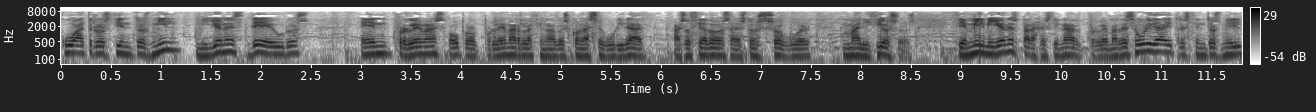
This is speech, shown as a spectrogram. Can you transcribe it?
400.000 millones de euros en problemas o problemas relacionados con la seguridad asociados a estos software maliciosos. 100.000 millones para gestionar problemas de seguridad y 300.000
